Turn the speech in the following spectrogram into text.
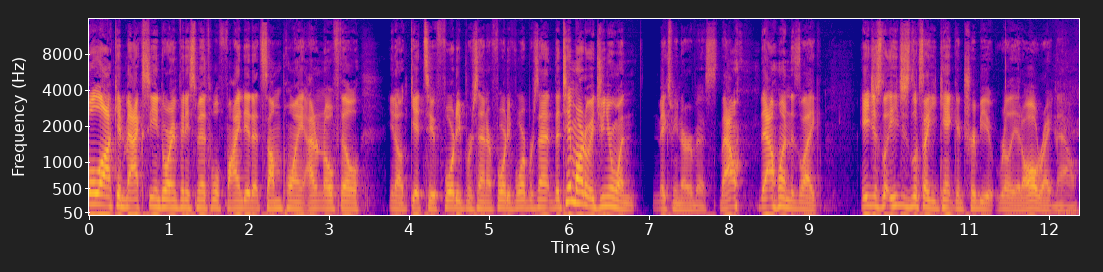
Bullock and Maxi and Dorian Finney-Smith will find it at some point. I don't know if they'll you know get to forty percent or forty four percent. The Tim Hardaway Jr. one makes me nervous. That that one is like he just he just looks like he can't contribute really at all right now.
